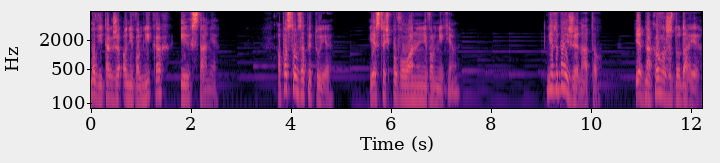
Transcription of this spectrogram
Mówi także o niewolnikach i ich stanie. Apostoł zapytuje: Jesteś powołany niewolnikiem? Nie dbajże na to. Jednakowoż dodaje,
